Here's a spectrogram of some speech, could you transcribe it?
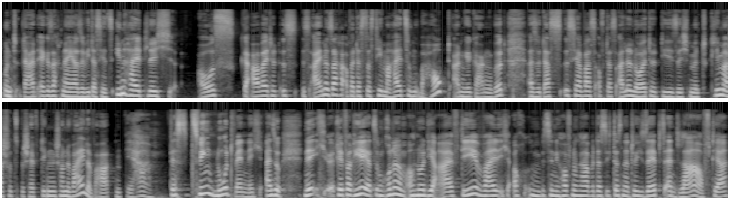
Und da hat er gesagt, naja, so wie das jetzt inhaltlich ausgearbeitet ist, ist eine Sache, aber dass das Thema Heizung überhaupt angegangen wird, also das ist ja was, auf das alle Leute, die sich mit Klimaschutz beschäftigen, schon eine Weile warten. Ja, das zwingend notwendig. Also ne, ich referiere jetzt im Grunde genommen auch nur die AfD, weil ich auch ein bisschen die Hoffnung habe, dass sich das natürlich selbst entlarvt, ja,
